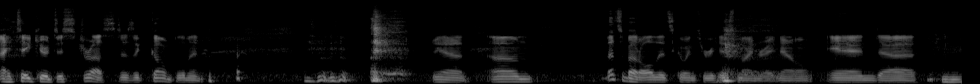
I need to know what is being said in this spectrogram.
I take your distrust as a compliment. yeah, um, that's about all that's going through his mind right now, and uh, Mhm.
